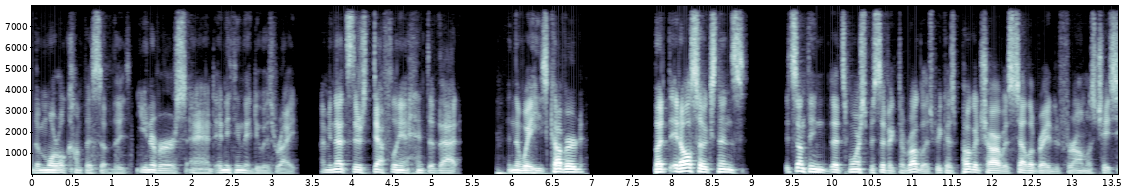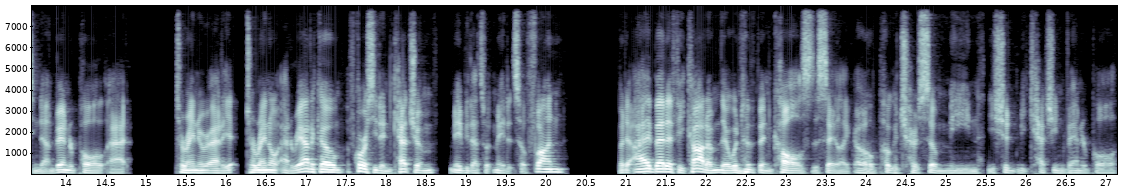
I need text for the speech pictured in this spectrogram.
the moral compass of the universe and anything they do is right. I mean, that's there's definitely a hint of that in the way he's covered. But it also extends it's something that's more specific to Roglic because Pogacar was celebrated for almost chasing down Van der Tirreno, Tirreno Adriatico. Of course, he didn't catch him. Maybe that's what made it so fun. But I bet if he caught him, there wouldn't have been calls to say like, "Oh, Pogacar's so mean. You shouldn't be catching van der Poel.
